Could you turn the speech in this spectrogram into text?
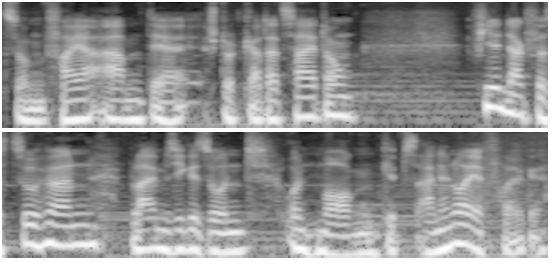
zum Feierabend der Stuttgarter Zeitung. Vielen Dank fürs Zuhören, bleiben Sie gesund und morgen gibt's eine neue Folge.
